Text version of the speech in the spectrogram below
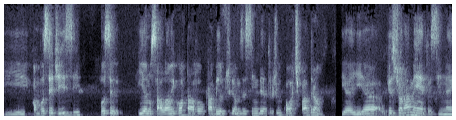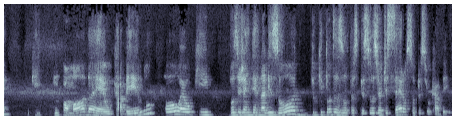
E, como você disse, você ia no salão e cortava o cabelo, digamos assim, dentro de um corte padrão. E aí a, o questionamento, assim, né? O que, incomoda é o cabelo ou é o que você já internalizou do que todas as outras pessoas já disseram sobre o seu cabelo?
